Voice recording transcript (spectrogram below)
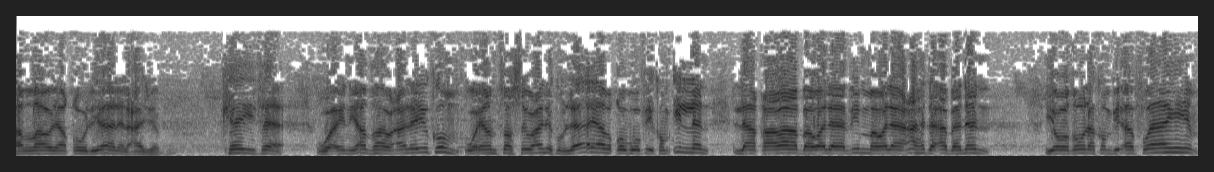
الله يقول يا للعجب كيف؟ وإن يظهر عليكم وينتصر عليكم لا يرقب فيكم إلا لا قرابة ولا ذمة ولا عهد أبدا. يرضونكم بأفواههم.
